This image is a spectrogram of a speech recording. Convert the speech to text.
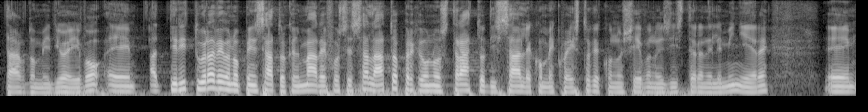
tardo Medioevo, eh, addirittura avevano pensato che il mare fosse salato perché uno strato di sale come questo, che conoscevano esistere nelle miniere, eh,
